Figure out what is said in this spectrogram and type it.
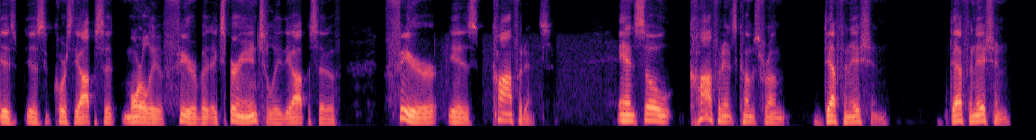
is is of course the opposite morally of fear but experientially the opposite of fear is confidence. And so confidence comes from definition. Definition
